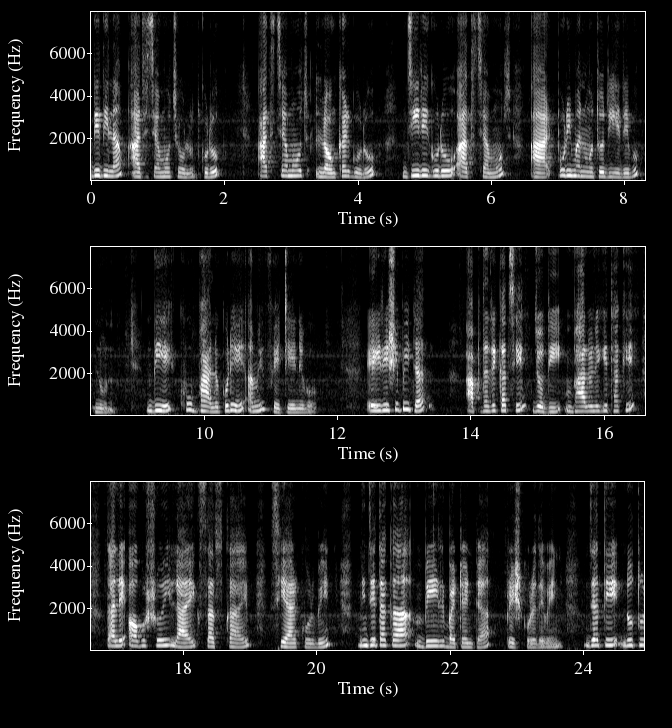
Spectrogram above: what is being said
দিয়ে দিলাম আধ চামচ হলুদ গুঁড়ো, আধ চামচ লঙ্কার গুঁড়ো, জিরে গুঁড়ো আধ চামচ আর পরিমাণ মতো দিয়ে দেব নুন। দিয়ে খুব ভালো করে আমি ফেটিয়ে নেব। এই রেসিপিটা আপনাদের কাছে যদি ভালো লেগে থাকে, তাহলে অবশ্যই লাইক সাবস্ক্রাইব শেয়ার করবেন। নিজে থাকা বেল বাটনটা প্রেস করে দেবেন। যাতে নতুন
